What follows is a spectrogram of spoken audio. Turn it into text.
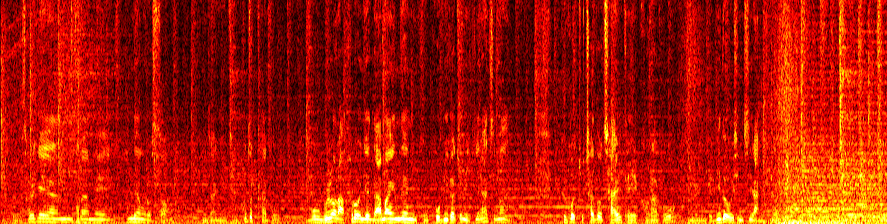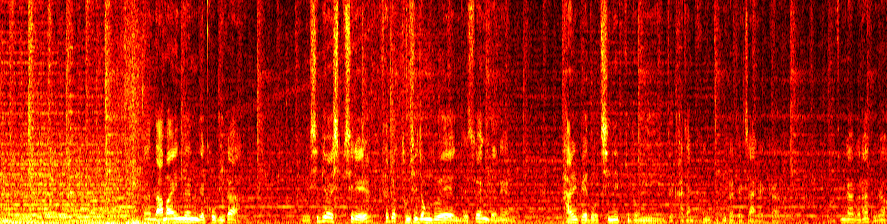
그 설계한 사람의 한 명으로서 굉장히 좀 뿌듯하고 뭐 물론 앞으로 이제 남아있는 그 고비가 좀 있긴 하지만 그것조차도 잘 될 거라고 저는 이제 믿어 의심치 않고요. 남아있는 이제 고비가 그 12월 17일 새벽 2시 정도에 이제 수행되는 달 궤도 진입 기동이 이제 가장 큰 고비가 되지 않을까 어, 생각을 하고요.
